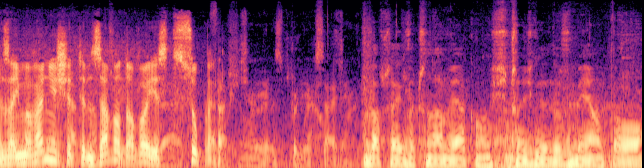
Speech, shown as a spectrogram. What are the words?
Zajmowanie się tym zawodowo jest super. Zawsze jak zaczynamy jakąś część gry do zrobienia, to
